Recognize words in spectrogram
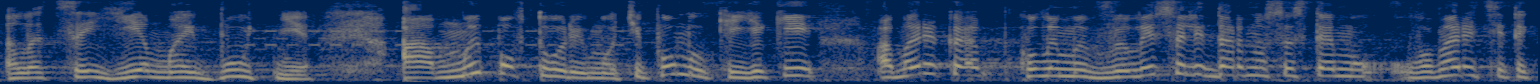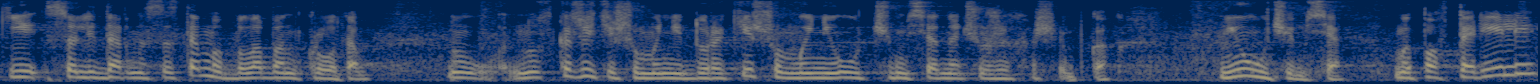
але це є майбутнє. А ми повторюємо ті помилки, які Америка, коли ми ввели солідарну систему, в Америці такі солідарна система була банкротом. Ну, ну скажіть, що ми не дураки, що ми не учимося на чужих ошибках. Не учимося. Ми повторили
